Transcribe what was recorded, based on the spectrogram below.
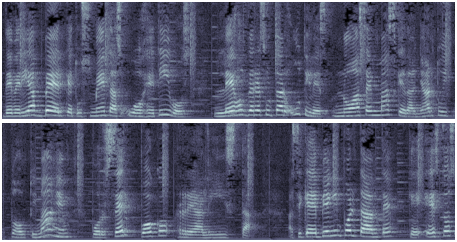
deberías ver que tus metas u objetivos lejos de resultar útiles, no hacen más que dañar tu, autoimagen por ser poco realista. Así que es bien importante que estos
